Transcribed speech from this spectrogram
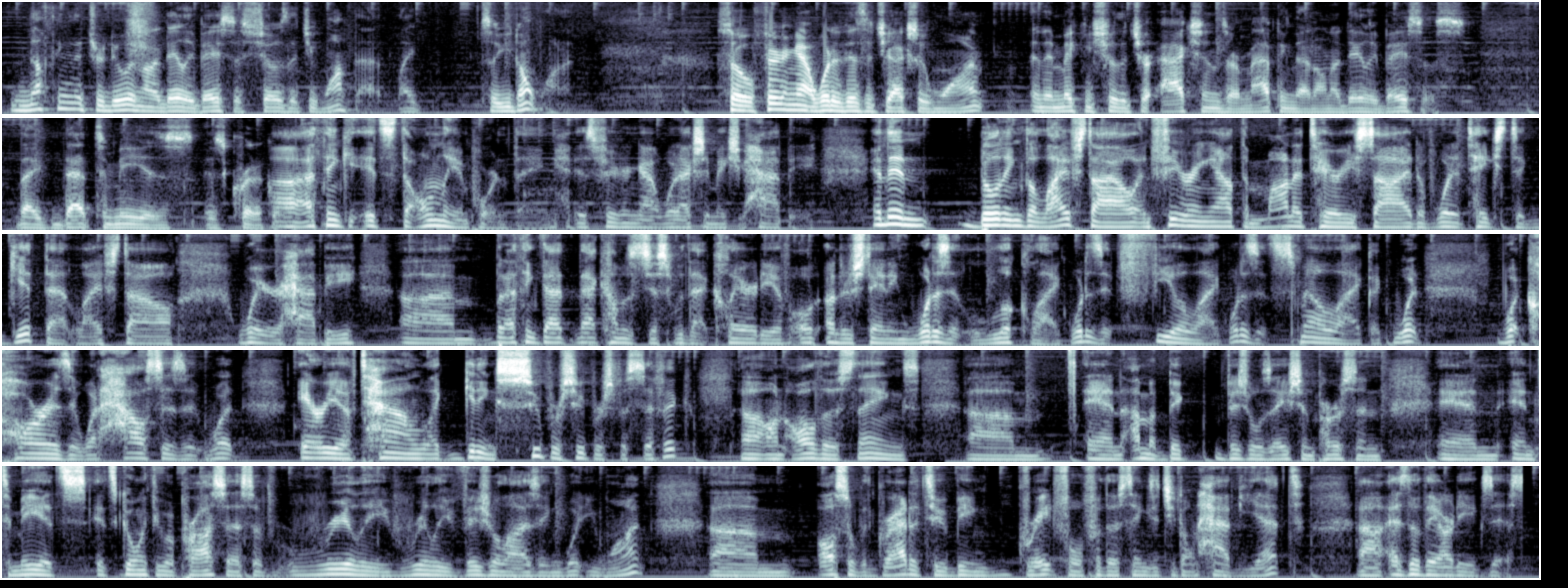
nothing that you're doing on a daily basis shows that you want that. Like, so you don't want it. So figuring out what it is that you actually want and then making sure that your actions are mapping that on a daily basis like that to me is is critical. Uh, i think it's the only important thing is figuring out what actually makes you happy. And then building the lifestyle and figuring out the monetary side of what it takes to get that lifestyle where you're happy. Um, but i think that that comes just with that clarity of understanding what does it look like? What does it feel like? What does it smell like? Like what what car is it? What house is it? What area of town? Like getting super super specific uh, on all those things. Um, and i'm a big visualization person. And and to me it's it's going through a process of really really visualizing what you want. Um, also with gratitude being grateful for those things that you don't have yet uh, as though they already exist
